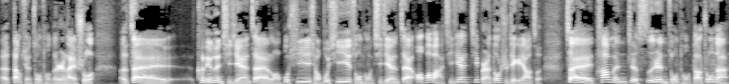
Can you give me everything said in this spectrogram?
呃当选总统的人来说，呃，在。克林顿期间，在老布希、小布希总统期间，在奥巴马期间，基本上都是这个样子。在他们这四任总统当中呢，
